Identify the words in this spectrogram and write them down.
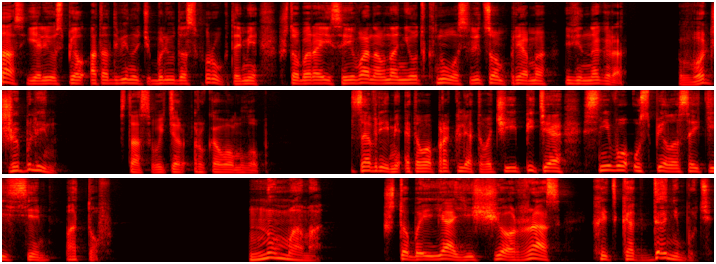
Стас еле успел отодвинуть блюдо с фруктами, чтобы Раиса Ивановна не уткнулась лицом прямо в виноград. «Вот же блин!» Стас вытер рукавом лоб. За время этого проклятого чаепития с него успело сойти семь потов. «Ну, мама, чтобы я еще раз, хоть когда-нибудь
